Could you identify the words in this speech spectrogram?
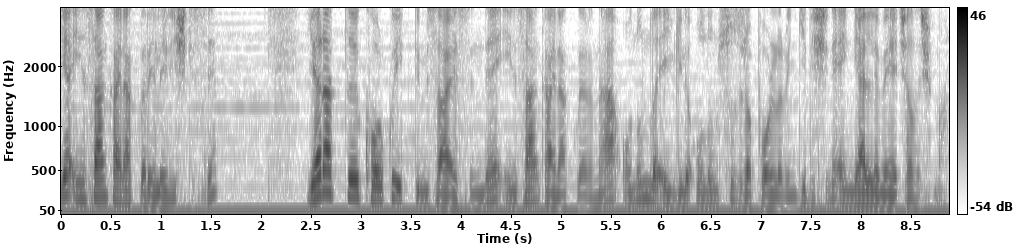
Ya insan kaynakları ile ilişkisi? Yarattığı korku iklimi sayesinde insan kaynaklarına onunla ilgili olumsuz raporların gidişini engellemeye çalışma.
